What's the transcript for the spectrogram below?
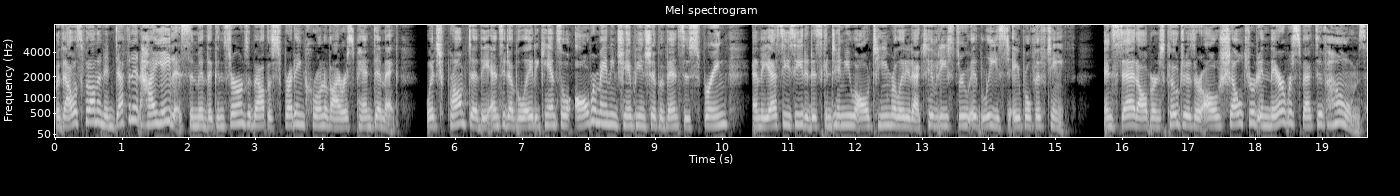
but that was put on an indefinite hiatus amid the concerns about the spreading coronavirus pandemic, which prompted the NCAA to cancel all remaining championship events this spring and the SEC to discontinue all team related activities through at least April 15th. Instead, Auburn's coaches are all sheltered in their respective homes,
